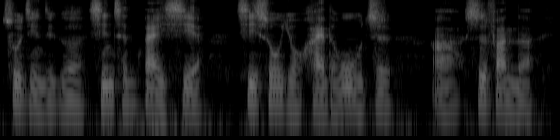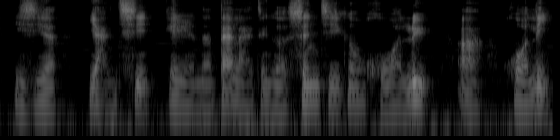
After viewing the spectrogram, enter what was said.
促进这个新陈代谢，吸收有害的物质。啊，释放呢一些氧气，给人呢带来这个生机跟活力啊，活力。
